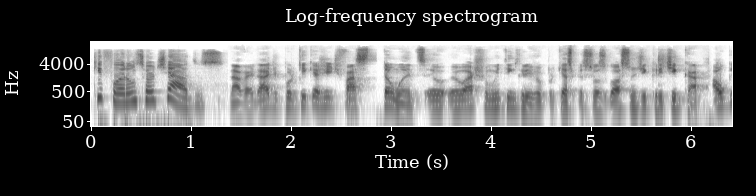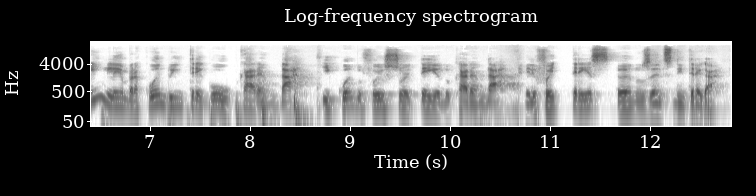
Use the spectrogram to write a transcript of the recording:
que foram sorteados. Na verdade, por que, que a gente faz tão antes? Eu, eu acho muito incrível, porque as pessoas gostam de criticar. Alguém lembra quando entregou o Carandá e quando foi o sorteio do Carandá? Ele foi três anos antes de entregar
